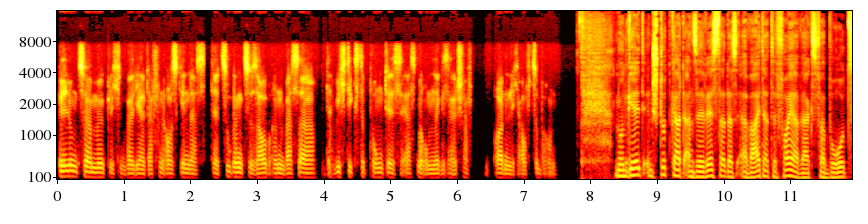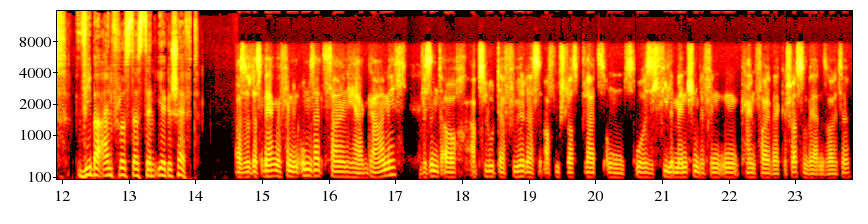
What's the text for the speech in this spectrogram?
Bildung zu ermöglichen, weil die halt davon ausgehen, dass der Zugang zu sauberem Wasser der wichtigste Punkt ist, erstmal um eine Gesellschaft ordentlich aufzubauen. Nun gilt in Stuttgart an Silvester das erweiterte Feuerwerksverbot. Wie beeinflusst das denn Ihr Geschäft? Also das merken wir von den Umsatzzahlen her gar nicht. Wir sind auch absolut dafür, dass auf dem Schlossplatz und wo sich viele Menschen befinden, kein Feuerwerk geschossen werden sollte.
